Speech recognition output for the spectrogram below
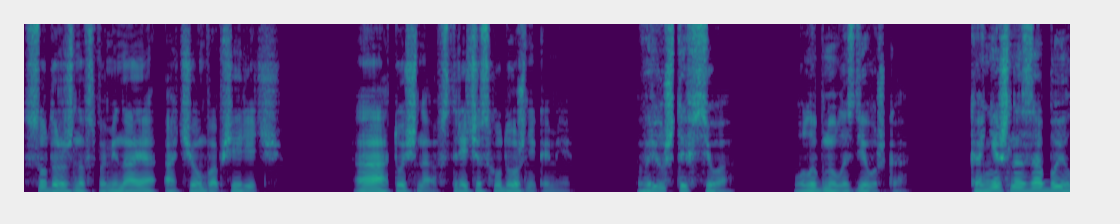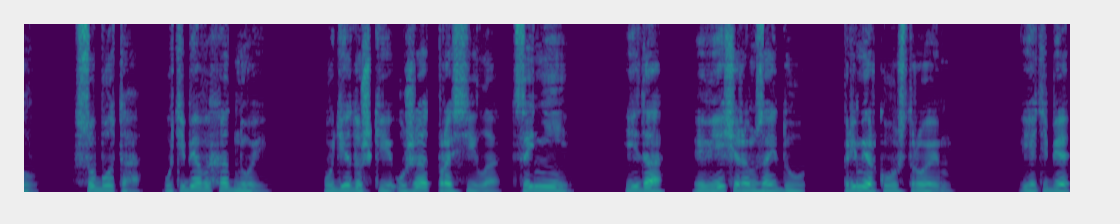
судорожно вспоминая, о чем вообще речь. «А, точно, встреча с художниками». «Врешь ты все», — улыбнулась девушка. Конечно, забыл. Суббота, у тебя выходной. У дедушки уже отпросила. Цени. И да, вечером зайду. Примерку устроим. Я тебе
